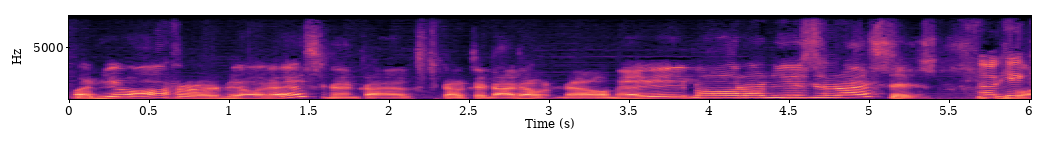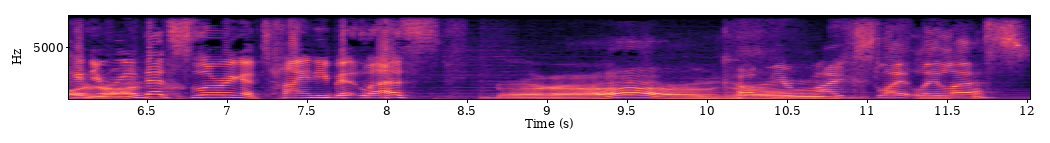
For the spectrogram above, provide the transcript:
When you offered your basement, I expected, I don't know, maybe more unused dresses. Okay, can you read that But slurring a tiny bit less? I- Cup your mic slightly less.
